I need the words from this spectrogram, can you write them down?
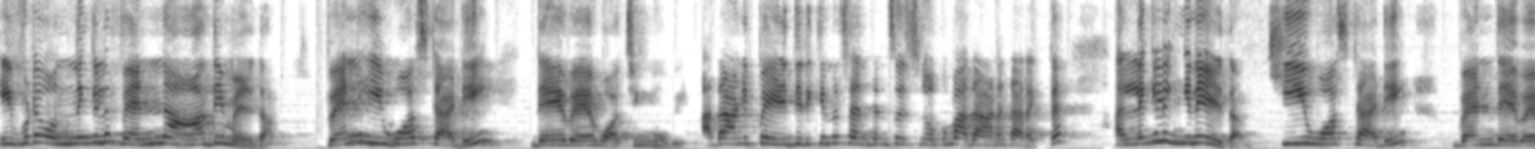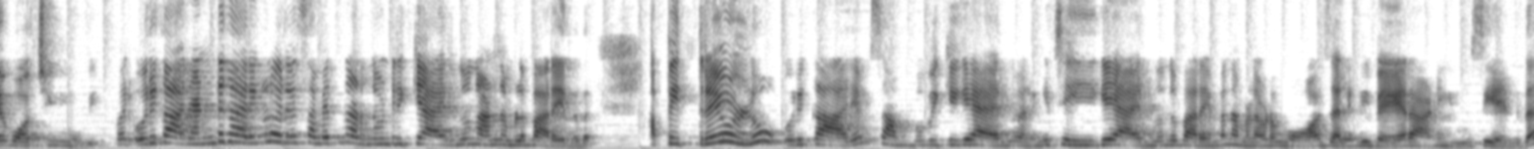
ഇവിടെ ഒന്നെങ്കിൽ വെൻ ആദ്യം എഴുതാം. When he was study they were watching movie അതാണ് ഇപ്പൊ എഴുതിയിരിക്കുന്ന സെന്റൻസ് വെച്ച് നോക്കുമ്പോൾ അതാണ് കറക്റ്റ് അല്ലെങ്കിൽ ഇങ്ങനെ എഴുതാം. He was studying when they were watching movie ഒരു രണ്ട് കാര്യങ്ങൾ ഒരേ സമയത്ത് നടന്നുകൊണ്ടിരിക്കുകയായിരുന്നു എന്നാണ് നമ്മൾ പറയുന്നത്. അപ്പൊ ഇത്രയേ ഉള്ളൂ. ഒരു കാര്യം സംഭവിക്കുകയായിരുന്നു അല്ലെങ്കിൽ ചെയ്യുകയായിരുന്നു എന്ന് പറയുമ്പോൾ നമ്മൾ അവിടെ വാസ് അല്ലെങ്കിൽ വേറാണ് യൂസ് ചെയ്യേണ്ടത്.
